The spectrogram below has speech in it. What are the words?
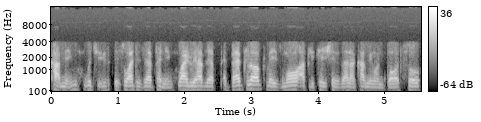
coming, which is, is, what is happening. While we have the, a backlog, there's more applications that are coming on board. So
